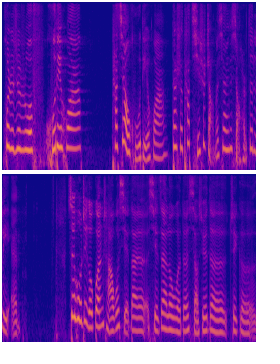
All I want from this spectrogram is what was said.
或者就是说蝴蝶花，它叫蝴蝶花，但是它其实长得像一个小孩的脸。最后这个观察我写在写在了我的小学的这个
